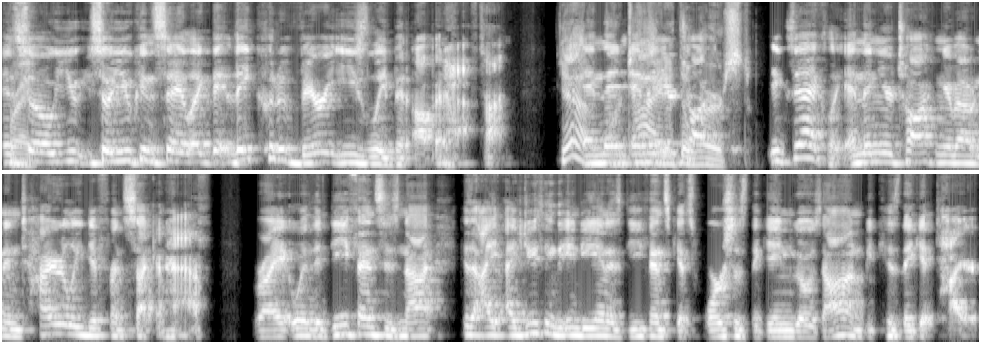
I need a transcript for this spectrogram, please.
And Right. so you so you can say like they, they could have very easily been up at halftime. Yeah, And then- and then you're the talking- worst. Exactly. And then you're talking about an entirely different second half, right? Where the defense is not because I, I do think that Indiana's defense gets worse as the game goes on because they get tired.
